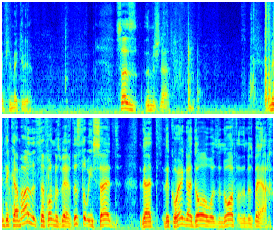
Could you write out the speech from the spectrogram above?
if you make it here. Says the Mishnah. This is what we said that the Kohen Gadol was the north of the mizbeach.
